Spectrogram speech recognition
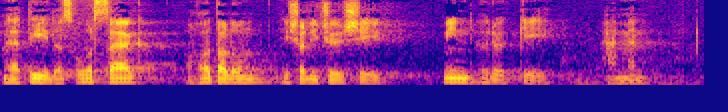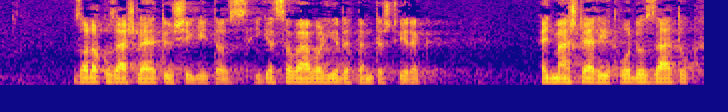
mert Téd az ország, a hatalom és a dicsőség mind örökké. Amen. Az adakozás lehetőségét az ige szavával hirdetem, testvérek. Egymás terhét hordozzátok,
